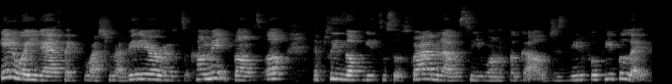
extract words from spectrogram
anyway, you guys, thank you for watching my video. Remember to comment, thumbs up, and please don't forget to subscribe. And I will see you on the for gorgeous, beautiful people later.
